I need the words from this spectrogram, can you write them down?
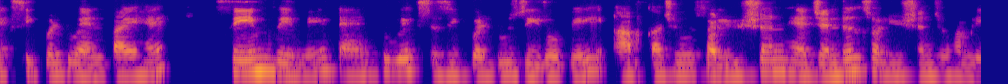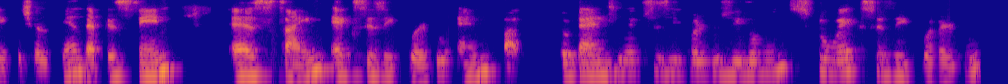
x equal to n pi है सेम वे में two x is equal to zero पे आपका जो सॉल्यूशन है जनरल सॉल्यूशन जो हम लेके चलते हैं that is same as sine x is equal to n pi तो two x is equal to zero means two x is equal to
